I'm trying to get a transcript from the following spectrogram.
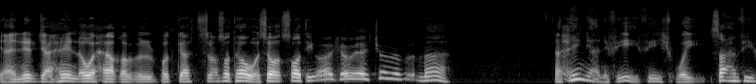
يعني نرجع الحين لأول حلقة بالبودكاست تسمع صوت هو صوت صوتي آه، شو- ما. الحين يعني في في شوي. صح في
